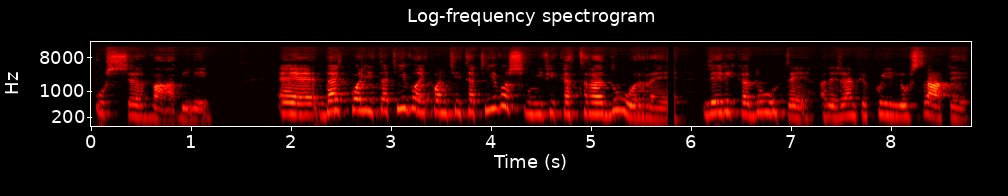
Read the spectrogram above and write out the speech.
osservabili. Eh, dal qualitativo al quantitativo significa tradurre le ricadute, ad esempio qui illustrate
